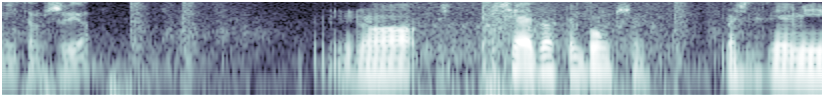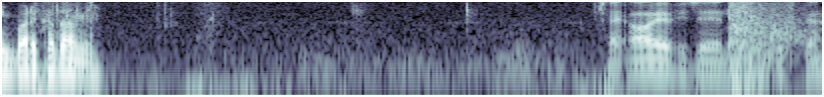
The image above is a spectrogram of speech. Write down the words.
Oni tam żyją? No, si- siedzą w tym bunkrze. Znaczy z tymi barykadami. Czekaj, o ja widzę jedną główkę.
